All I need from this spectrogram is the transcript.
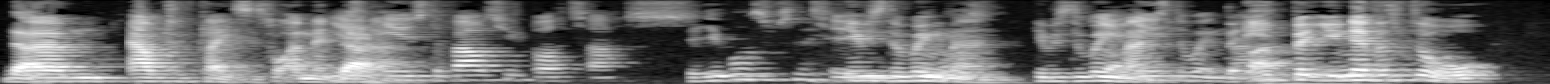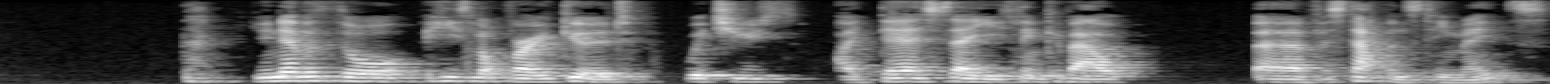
No, um, out of place. Is what I meant. Yeah, he was the Valtteri Bottas. He was, wasn't he? He was the wingman. He was the wingman. Yeah, he was the wingman. But, but you never thought, you never thought he's not very good, which you, I dare say, you think about uh, Verstappen's teammates.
